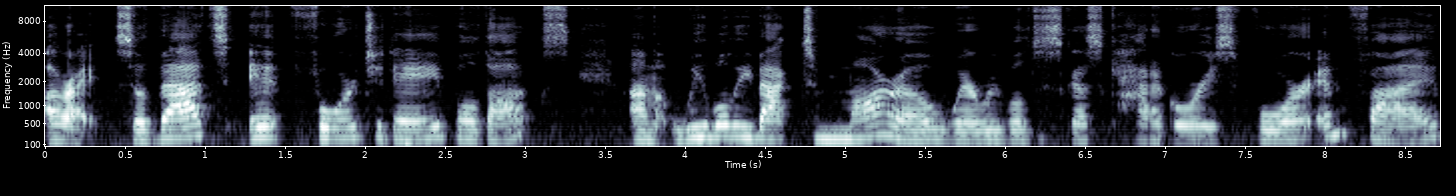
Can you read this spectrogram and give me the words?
All right, so that's it for today, Bulldogs. Um, we will be back tomorrow where we will discuss categories four and five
